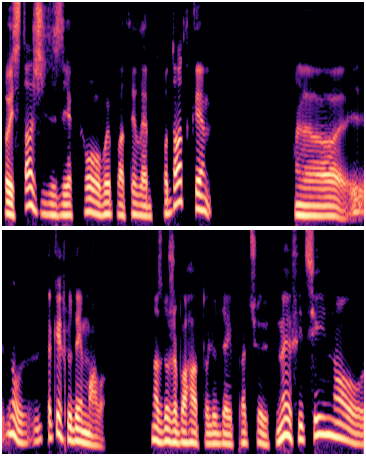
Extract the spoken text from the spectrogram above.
той стаж, з якого ви платили податки. Е, ну, таких людей мало. У нас дуже багато людей працюють неофіційно,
